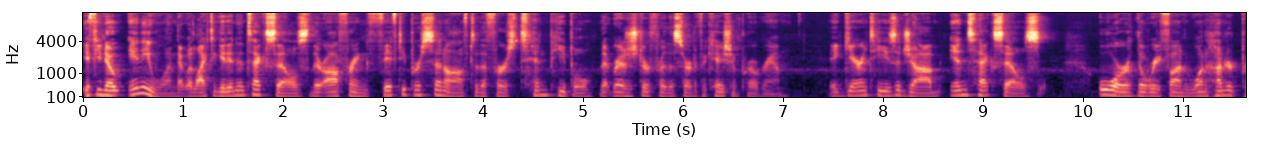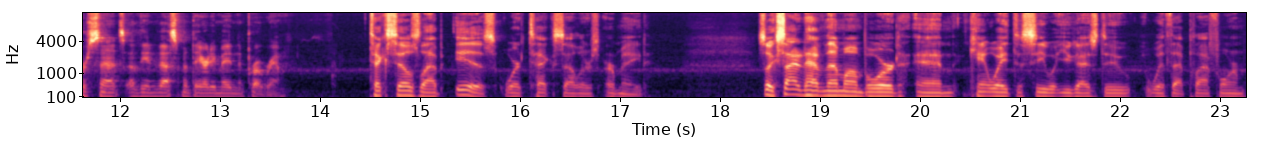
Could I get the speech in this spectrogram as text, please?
If you know anyone that would like to get into tech sales, they're offering 50% off to the first 10 people that register for the certification program. It guarantees a job in tech sales, or they'll refund 100% of the investment they already made in the program. Tech Sales Lab is where tech sellers are made. So excited to have them on board and can't wait to see what you guys do with that platform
